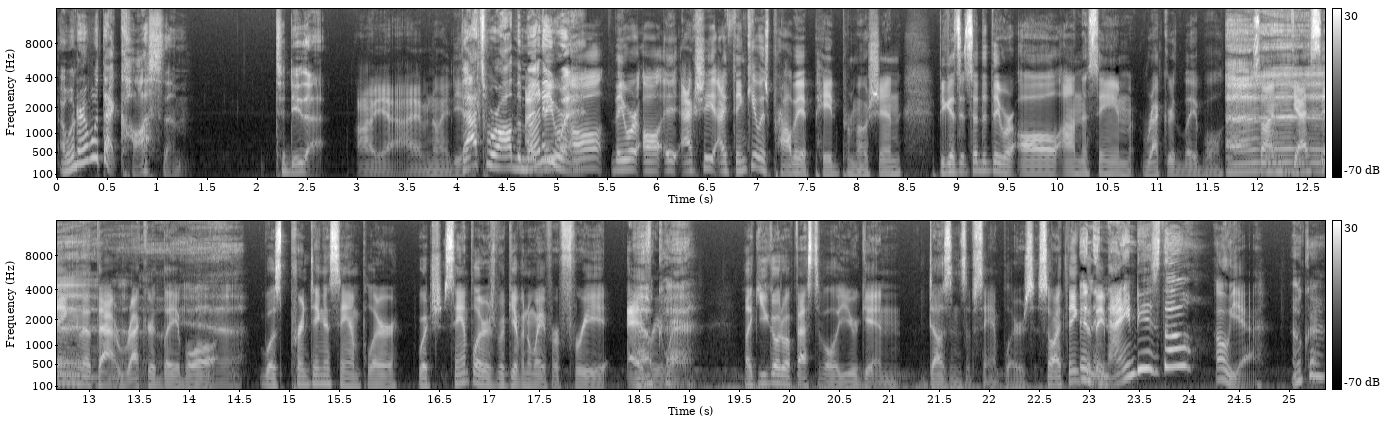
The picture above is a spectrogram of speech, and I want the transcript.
I wonder what that cost them to do that. Oh yeah, I have no idea. That's where all the I- money they were went. all they were all it, actually I think it was probably a paid promotion because it said that they were all on the same record label. so I'm guessing that that oh, record label was printing a sampler, which samplers were given away for free everywhere. Okay. Like you go to a festival, you're getting dozens of samplers. So I think in the they '90s, though. oh yeah. Okay.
